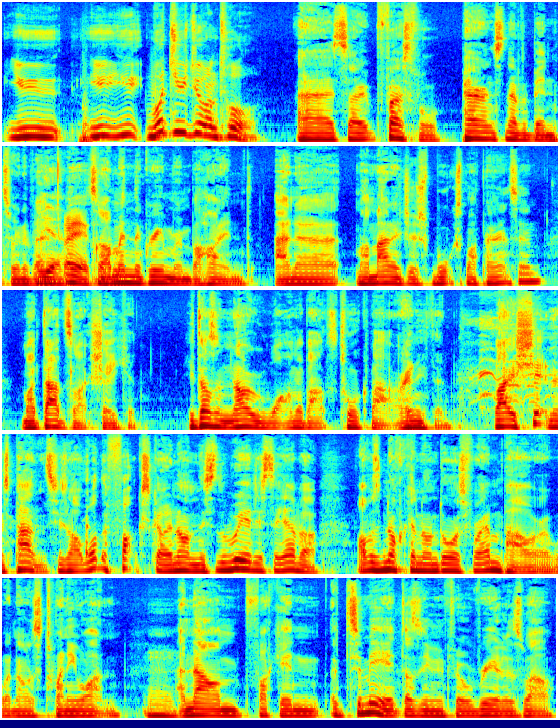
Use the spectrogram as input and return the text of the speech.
you, you, you, what do you do on tour? Uh, so first of all, parents never been to an event. Yeah. Oh, yeah, so cool. I'm in the green room behind, and uh, my manager just walks my parents in. My dad's like shaking. He doesn't know what I'm about to talk about or anything. Like he's shitting his pants. He's like, "What the fuck's going on? This is the weirdest thing ever." I was knocking on doors for npower when I was 21, Mm. and now I'm fucking. To me, it doesn't even feel real as well.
